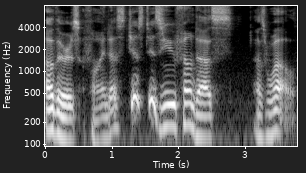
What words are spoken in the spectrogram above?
others find us just as you found us as well.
